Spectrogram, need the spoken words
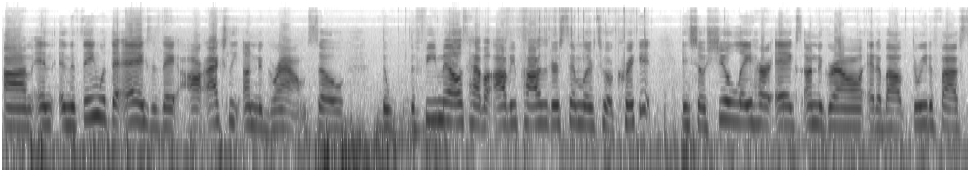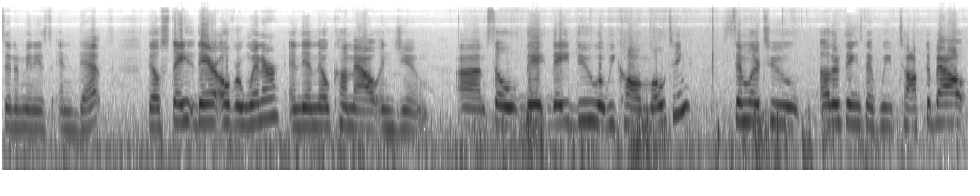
Um, and, and the thing with the eggs is they are actually underground. So the, the females have an ovipositor similar to a cricket and so she'll lay her eggs underground at about three to five centimeters in depth. They'll stay there over winter and then they'll come out in June. Um, so they, they do what we call molting, similar to other things that we've talked about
